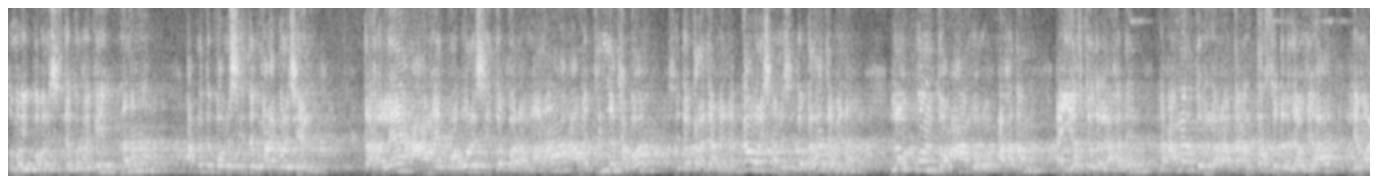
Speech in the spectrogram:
তুমি কবর সিদ্ধা করবে কি? না না না। আপনি তো কবর সিদ্ধ মানা করেছেন। তাহলে আমার কবরে সিদ্ধ করা মানা আমার চিন্তা থাকো, সিদ্ধ করা যাবে না। কাউরের সামনে সিদ্ধ করা যাবে না। লাউ কুনতু আমরু আহাদান আয়াসজুদা লাহাদিন লা আমারতুল মারাতান তাসজুদা জাওজাহা, লিমা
